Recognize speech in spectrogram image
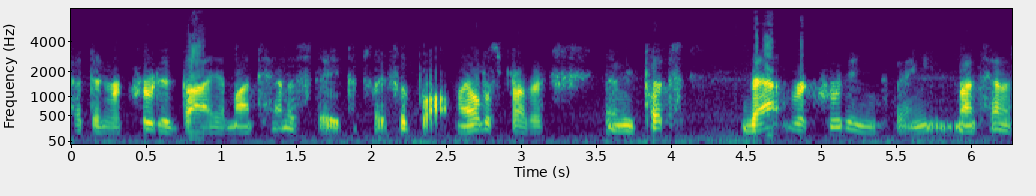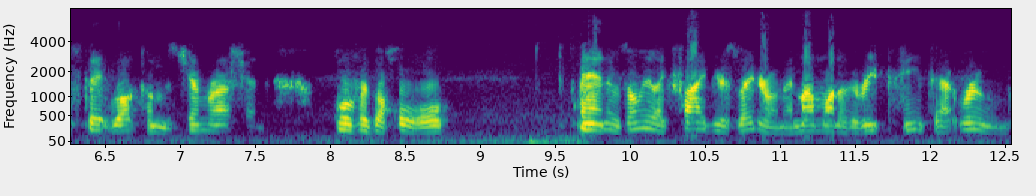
had been recruited by a Montana State to play football. My oldest brother, and we put that recruiting thing. Montana State welcomes Jim Rushin over the hole. And it was only like five years later when my mom wanted to repaint that room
